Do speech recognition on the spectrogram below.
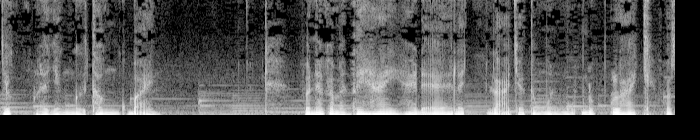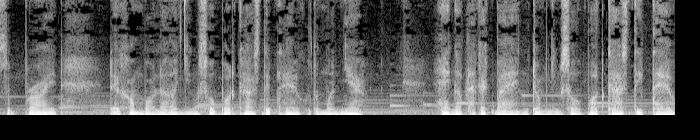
nhất là những người thân của bạn. Và nếu các bạn thấy hay, hãy để lại cho tụi mình một nút like và subscribe để không bỏ lỡ những số podcast tiếp theo của tụi mình nha. Hẹn gặp lại các bạn trong những số podcast tiếp theo.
